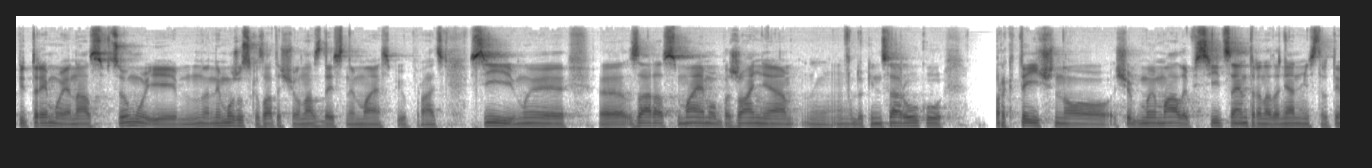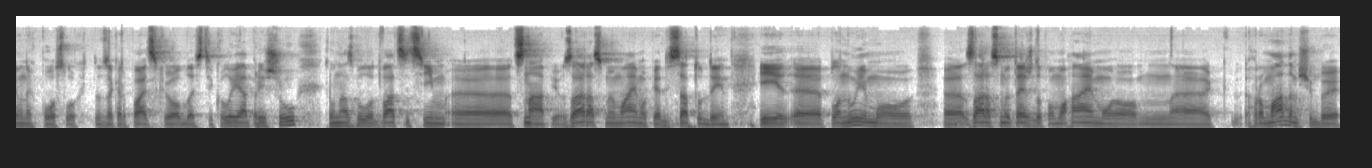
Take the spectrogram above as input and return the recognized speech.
підтримує нас в цьому. І ну, не можу сказати, що у нас десь немає співпраці. Всі ми е, зараз маємо бажання до кінця року. Практично, щоб ми мали всі центри надання адміністративних послуг в Закарпатській області. Коли я прийшов, то у нас було 27 е, ЦНАПів. Зараз ми маємо 51. І е, плануємо е, зараз. Ми теж допомагаємо е, громадам, щоб е,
